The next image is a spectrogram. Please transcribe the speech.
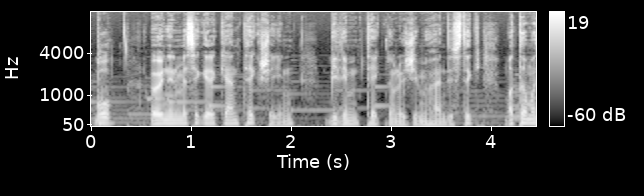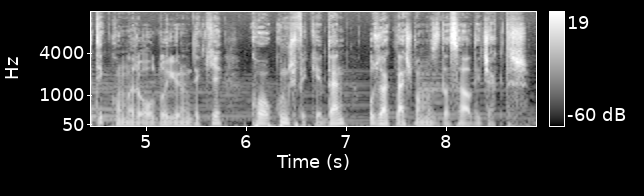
Bu, öğrenilmesi gereken tek şeyin bilim, teknoloji, mühendislik, matematik konuları olduğu yönündeki korkunç fikirden uzaklaşmamızı da sağlayacaktır.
